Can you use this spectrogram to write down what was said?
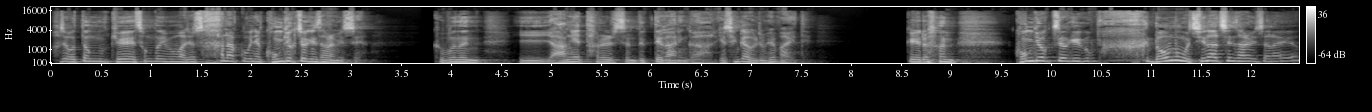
아주 어떤 교회 성도님 보면 아주 사납고 그냥 공격적인 사람이 있어요. 그분은 이 양의 탈을 쓴 늑대가 아닌가, 이렇게 생각을 좀 해봐야 돼. 그 여러분, 공격적이고 막 너무 지나친 사람 있잖아요.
